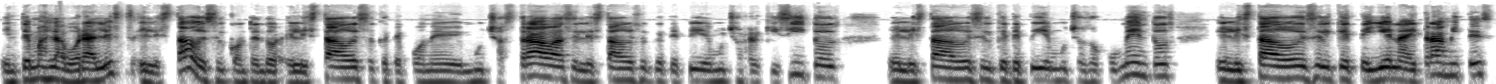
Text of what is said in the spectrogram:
en temas laborales, el Estado es el contendor, el Estado es el que te pone muchas trabas, el Estado es el que te pide muchos requisitos, el Estado es el que te pide muchos documentos, el Estado es el que te llena de trámites,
